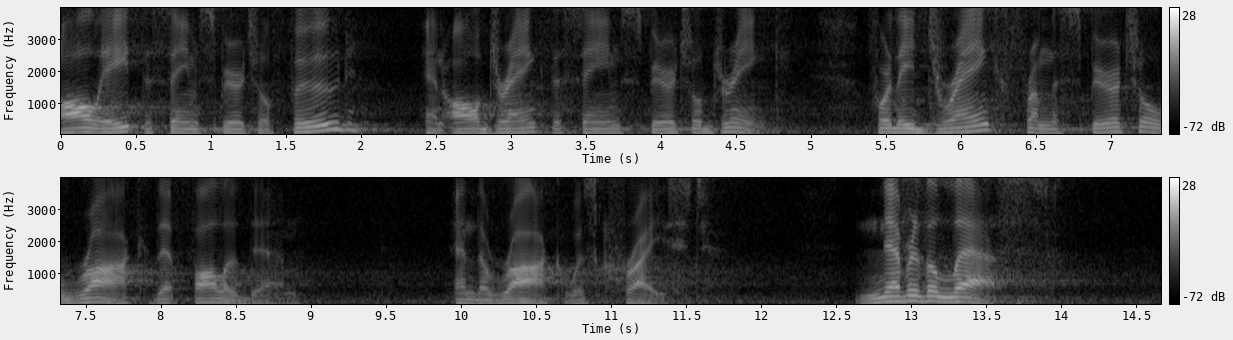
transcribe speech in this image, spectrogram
All ate the same spiritual food, and all drank the same spiritual drink, for they drank from the spiritual rock that followed them, and the rock was Christ. Nevertheless,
